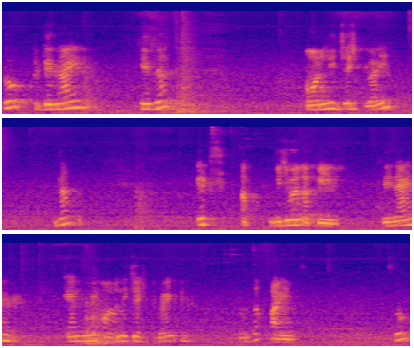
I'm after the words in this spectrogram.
So design is a only just by the its visual appeal. Design can be only justified from the eyes. So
